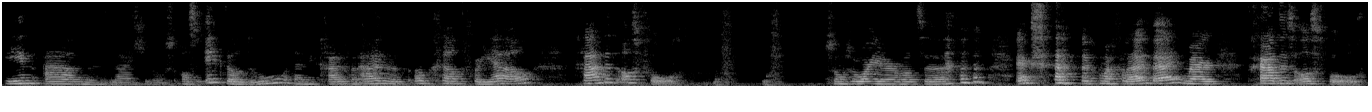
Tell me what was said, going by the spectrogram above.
Inademend laat je los. Als ik dat doe, en ik ga ervan uit dat het ook geldt voor jou, gaat het als volgt. Soms hoor je er wat uh, extra geluid bij, maar het gaat dus als volgt.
